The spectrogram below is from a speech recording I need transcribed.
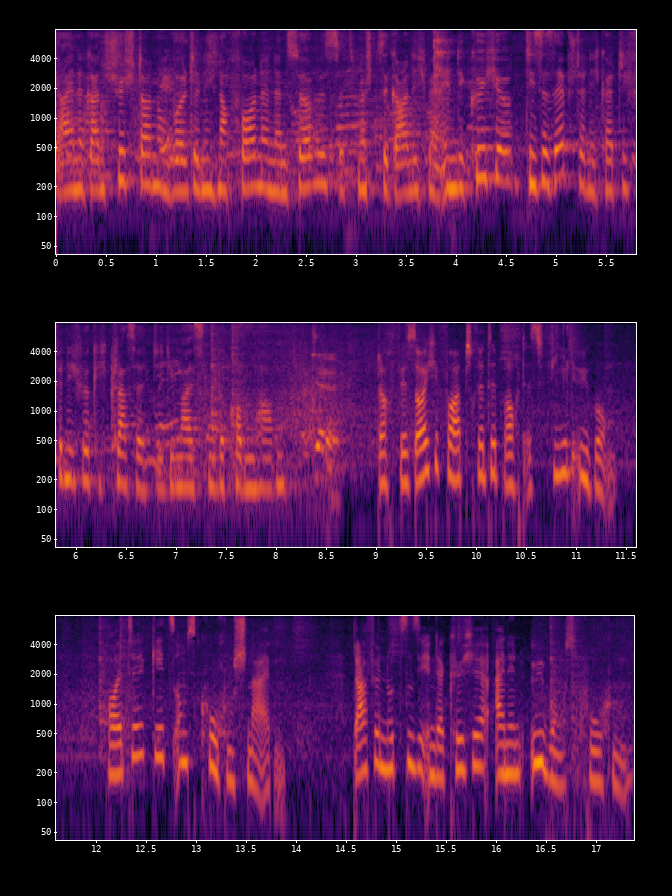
die eine ganz schüchtern und wollte nicht nach vorne in den Service. Jetzt möchte sie gar nicht mehr in die Küche. Diese Selbstständigkeit, die finde ich wirklich klasse, die die meisten bekommen haben. Doch für solche Fortschritte braucht es viel Übung. Heute geht es ums Kuchenschneiden. Dafür nutzen sie in der Küche einen Übungskuchen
